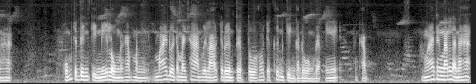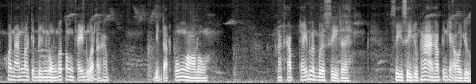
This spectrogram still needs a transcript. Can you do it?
นะฮะผมจะดึงกิ่งนี้ลงนะครับ มันไม้โดยธรรมชาติเวลาเจริญเติบโตเขาจะขึ้นกิ่งกระโดงแบบนี้นะครับ ไม้ทั้งนั้นแหละนะฮะ เพราะนั้นเราจะดึงลงก็ต้องใช้ลวดนะครับ บิดดัดโค้งงอลงนะครับ ใช้ลวดเบอร์สี่เลยสี่สี่จุดห้าครับถึงจะเอาอยู่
